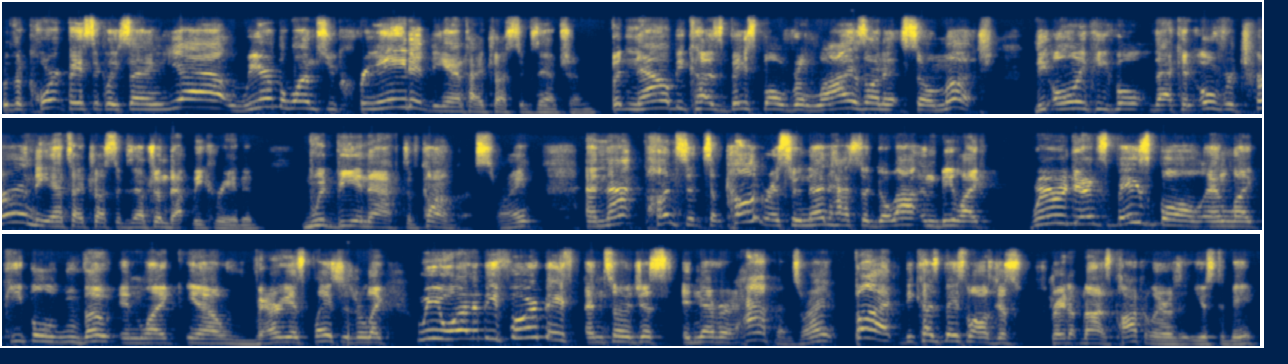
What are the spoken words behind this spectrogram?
with the court basically saying, yeah, we're the ones who created the antitrust exemption. But now, because baseball relies on it so much, the only people that can overturn the antitrust exemption that we created would be an act of Congress, right? And that punts it to Congress, who then has to go out and be like, we're against baseball. And like people vote in like you know various places are like we want to be for baseball and so it just it never happens right? But because baseball is just straight up not as popular as it used to be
